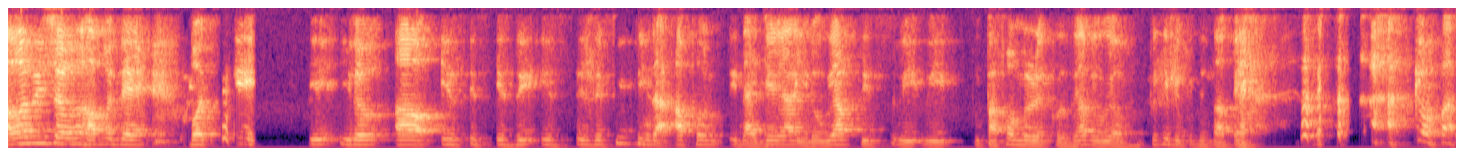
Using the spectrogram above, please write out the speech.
I wasn't sure what happened there, but hey, you know, uh, is is the is is the few things that happen in Nigeria. You know, we have this. We we, we perform miracles. We have a way of making people disappear. come back.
